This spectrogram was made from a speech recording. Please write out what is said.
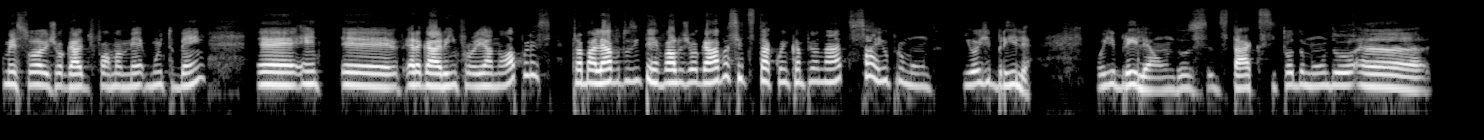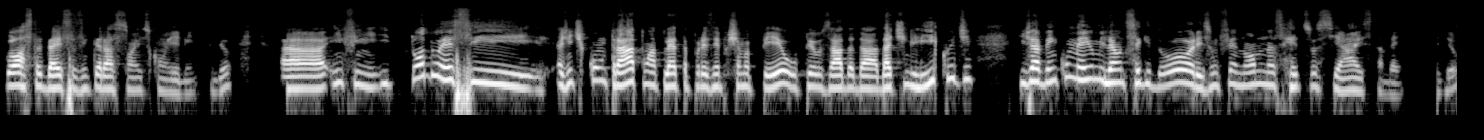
começou a jogar de forma muito bem, é, é, era gari em Florianópolis, trabalhava dos intervalos, jogava, se destacou em campeonato, saiu para o mundo. E hoje brilha. Hoje brilha, é um dos destaques e todo mundo uh, gosta dessas interações com ele, entendeu? Uh, enfim, e todo esse. A gente contrata um atleta, por exemplo, que chama Peu, o Peusada da, da Team Liquid, que já vem com meio milhão de seguidores, um fenômeno nas redes sociais também. Entendeu?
